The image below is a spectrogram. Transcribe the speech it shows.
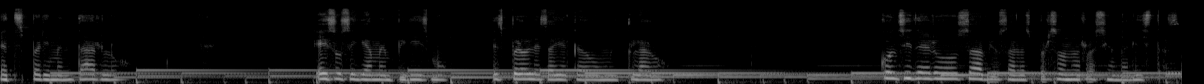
experimentarlo. Eso se llama empirismo. Espero les haya quedado muy claro. Considero sabios a las personas racionalistas,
